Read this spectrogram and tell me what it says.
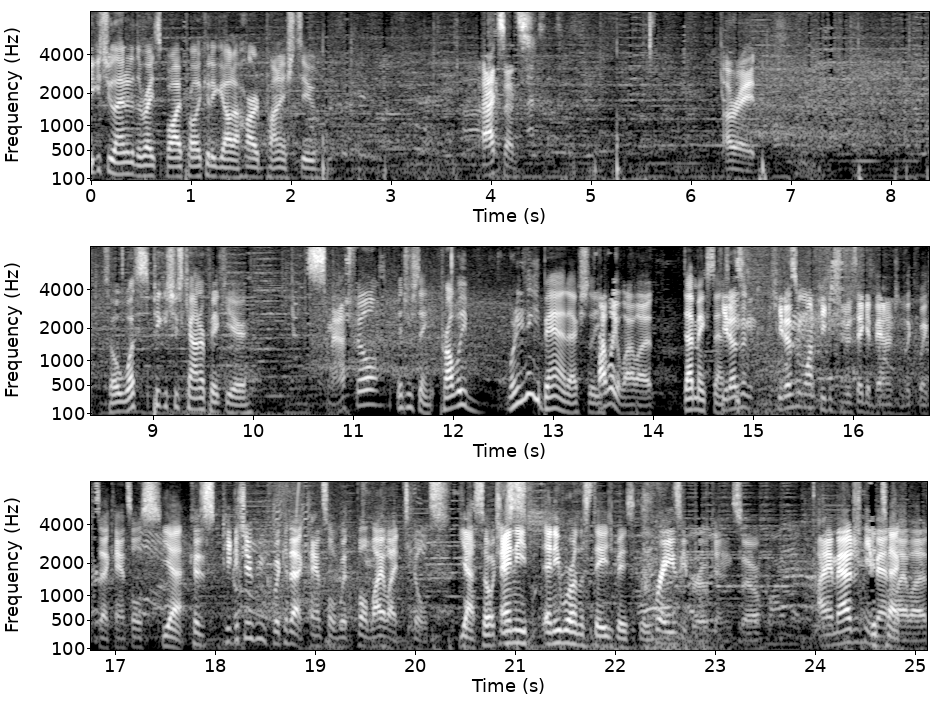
Pikachu landed in the right spot. Probably could have got a hard punish too. Accents. All right. So what's Pikachu's counter pick here? Smashville? Interesting. Probably. What do you think he banned actually? Probably Lylat. That makes sense. He doesn't he doesn't want Pikachu to take advantage of the quick attack cancels. Yeah. Because Pikachu can quick attack cancel with the Lylat tilts. Yeah. So any anywhere on the stage basically. Crazy broken, so I imagine he Good banned tech. Lylat.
